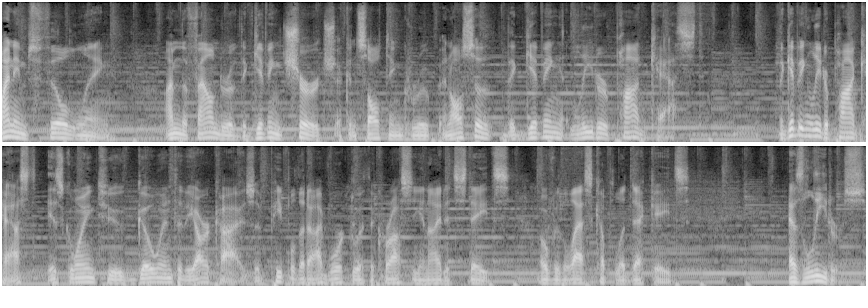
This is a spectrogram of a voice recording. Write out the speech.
My name's Phil Ling. I'm the founder of the Giving Church, a consulting group, and also the Giving Leader Podcast. The Giving Leader Podcast is going to go into the archives of people that I've worked with across the United States over the last couple of decades as leaders,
